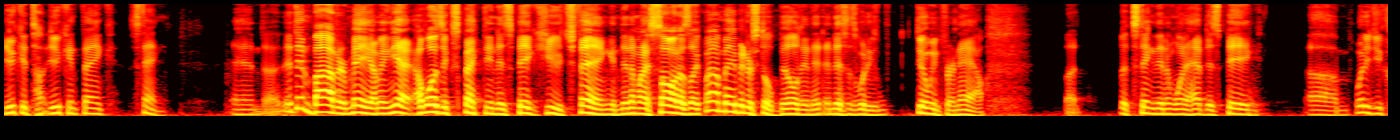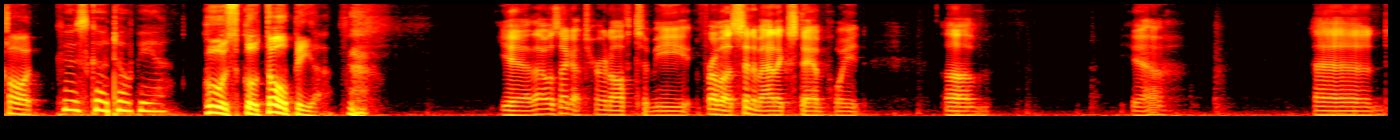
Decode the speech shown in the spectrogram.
you could t- you can thank Sting, and uh, it didn't bother me. I mean, yeah, I was expecting this big huge thing, and then when I saw it, I was like, well, maybe they're still building it, and this is what he's doing for now. But but Sting didn't want to have this big. Um, what did you call it? Kuzcotopia. Kuzcotopia. Yeah, that was like a turn off to me from a cinematic standpoint. Um, yeah, and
